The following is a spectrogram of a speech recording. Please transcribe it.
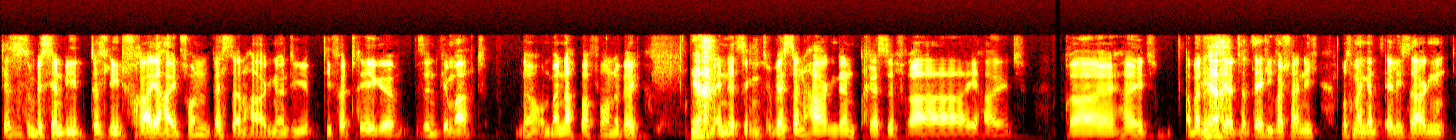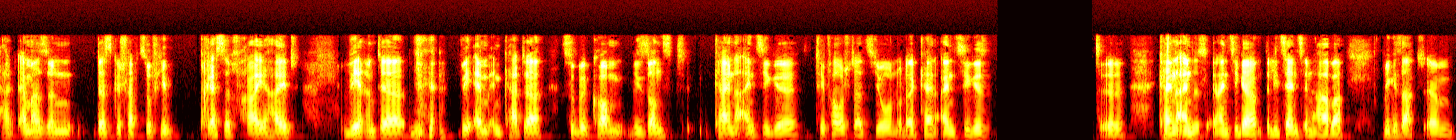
das ist so ein bisschen wie das Lied Freiheit von Westernhagen. Ne? Die, die Verträge sind gemacht ne? und mein Nachbar vorne weg. Ja. Am Ende singt Westernhagen dann Pressefreiheit, Freiheit. Aber das ja. ist ja tatsächlich wahrscheinlich, muss man ganz ehrlich sagen, hat Amazon das geschafft, so viel Pressefreiheit während der WM in Katar zu bekommen, wie sonst keine einzige TV-Station oder kein einziges äh, kein einziger Lizenzinhaber. Wie gesagt, ähm,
